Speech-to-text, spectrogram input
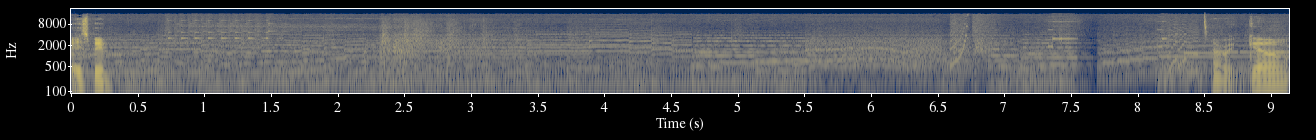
Ace beam. There we go.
